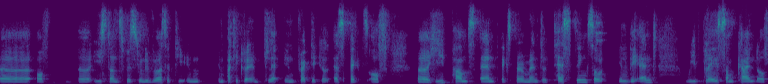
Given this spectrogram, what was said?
uh, of uh, Eastern Swiss University in in particular in, in practical aspects of uh, heat pumps and experimental testing. So in the end, we play some kind of,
